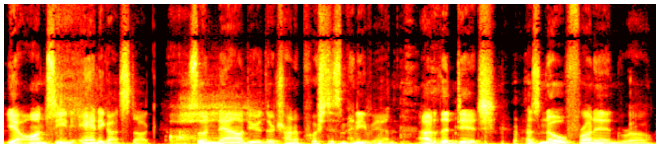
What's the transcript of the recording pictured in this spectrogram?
yeah, on scene, and he got stuck. So oh. now, dude, they're trying to push this minivan out of the ditch. Has no front end, bro.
